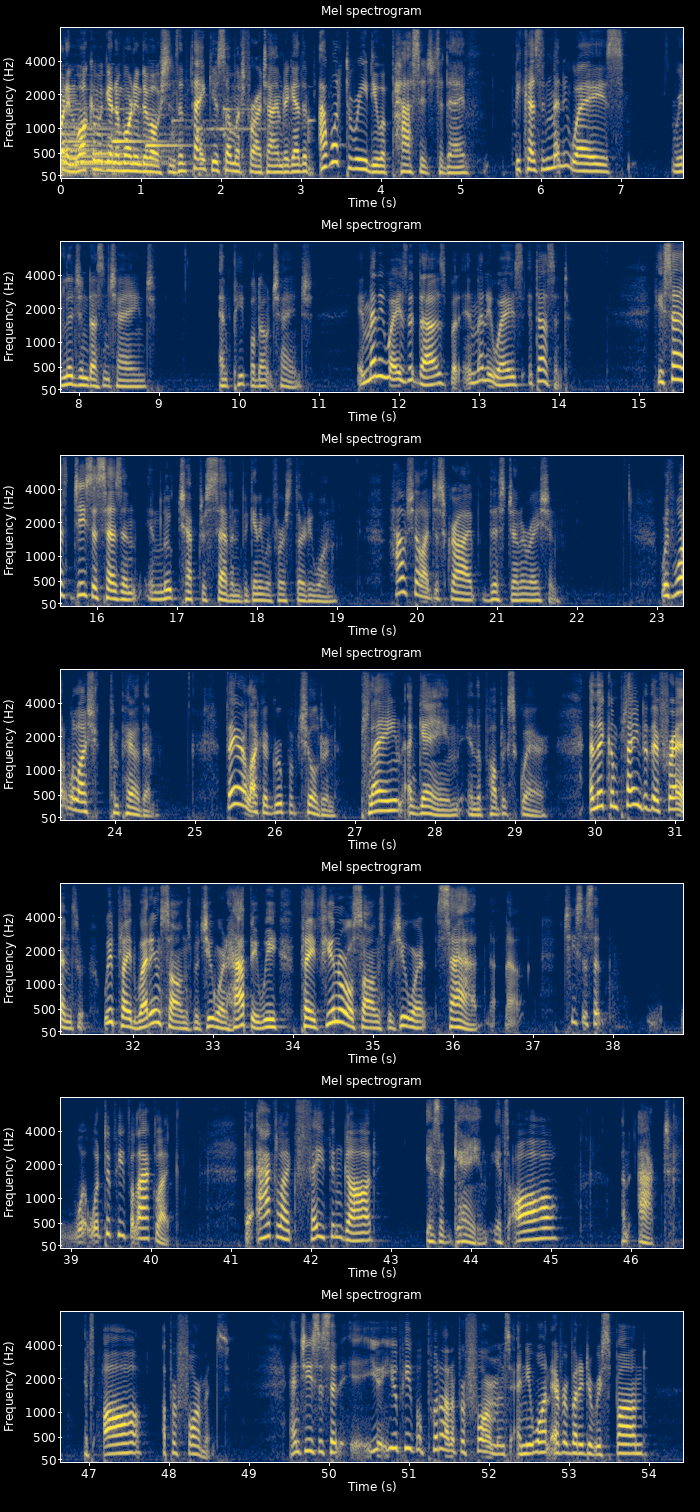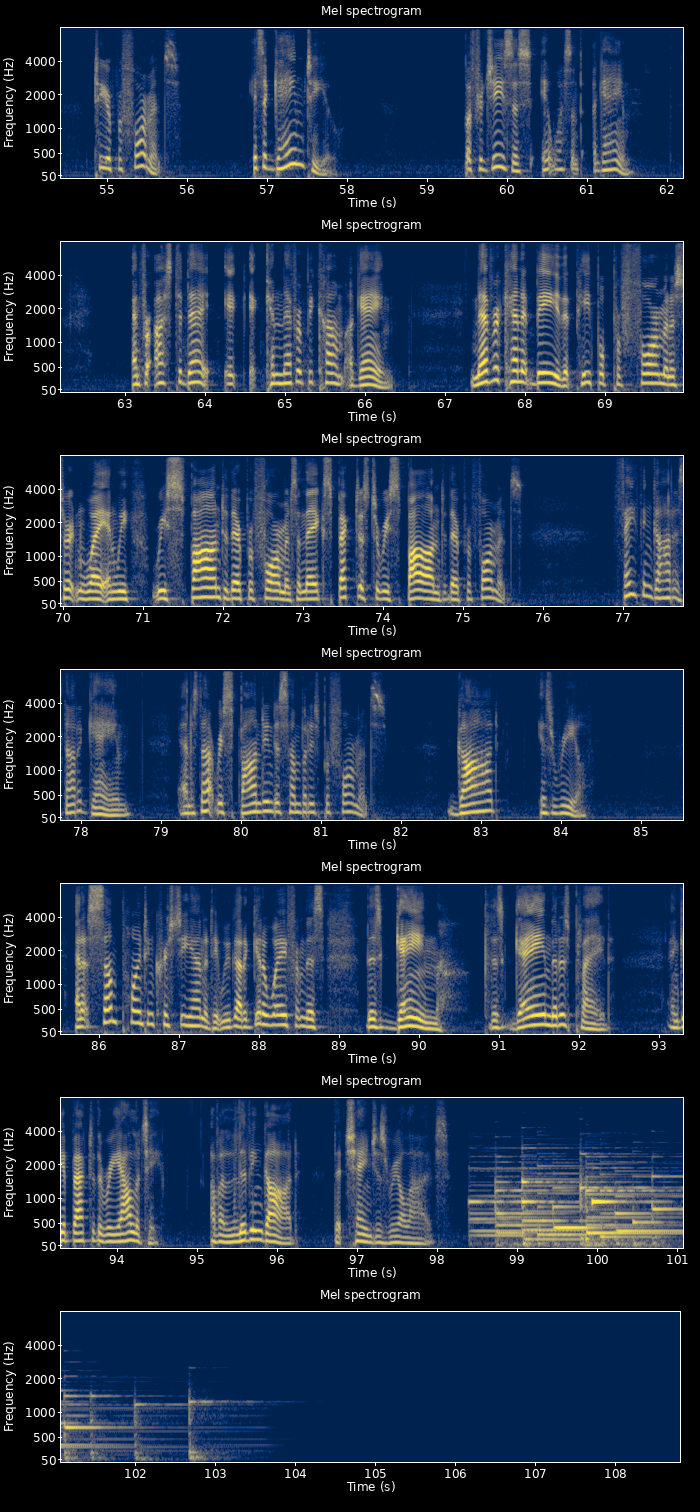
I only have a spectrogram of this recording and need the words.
morning. Welcome again to Morning Devotions, and thank you so much for our time together. I want to read you a passage today because, in many ways, religion doesn't change and people don't change. In many ways, it does, but in many ways, it doesn't. He says, Jesus says in, in Luke chapter 7, beginning with verse 31, How shall I describe this generation? With what will I compare them? They are like a group of children playing a game in the public square. And they complained to their friends, We played wedding songs, but you weren't happy. We played funeral songs, but you weren't sad. Now, Jesus said, What, what do people act like? They act like faith in God is a game. It's all an act, it's all a performance. And Jesus said, you, you people put on a performance and you want everybody to respond to your performance. It's a game to you. But for Jesus, it wasn't a game. And for us today, it, it can never become a game. Never can it be that people perform in a certain way and we respond to their performance and they expect us to respond to their performance. Faith in God is not a game and it's not responding to somebody's performance. God is real. And at some point in Christianity, we've got to get away from this, this game, this game that is played, and get back to the reality of a living God that changes real lives.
